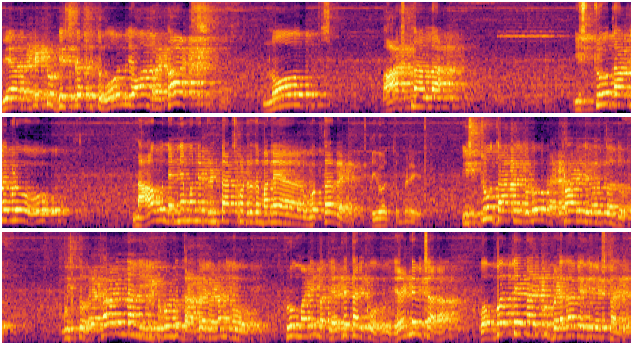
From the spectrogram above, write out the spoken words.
we are ready to discuss with only on records no ಭಾಷಣ ಅಲ್ಲ. ಇಷ್ಟು ದಾಖಲೆಗಳು ನಾವು ನಿನ್ನೆ ಮೊನ್ನೆ ಪ್ರಿಂಟ್ ಹಾಕ್ಸ್ಕೊಂಡಿರೋದು ಮನೆ ಹೋಗ್ತಾರೆ ಇವತ್ತು ಬೆಳಿಗ್ಗೆ. ಇಷ್ಟು ದಾಖಲೆಗಳು ರೆಕಾರ್ಡ್ ಇರುವಂಥದ್ದು. ಇಷ್ಟು ರೆಕಾರ್ಡನ್ನ ನೀವು ಇಟ್ಕೊಂಡು ದಾಖಲೆಗಳನ್ನ ನೀವು ಪ್ರೂವ್ ಮಾಡಿ ಮತ್ತೆ ಎರಡನೇ ತಾರೀಕು ಎರಡನೇ ವಿಚಾರ ಒಂಬತ್ತನೇ ತಾರೀಕು ಬೆಳಗಾವಿ ಅಧಿವೇಶನ ಇದೆ.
